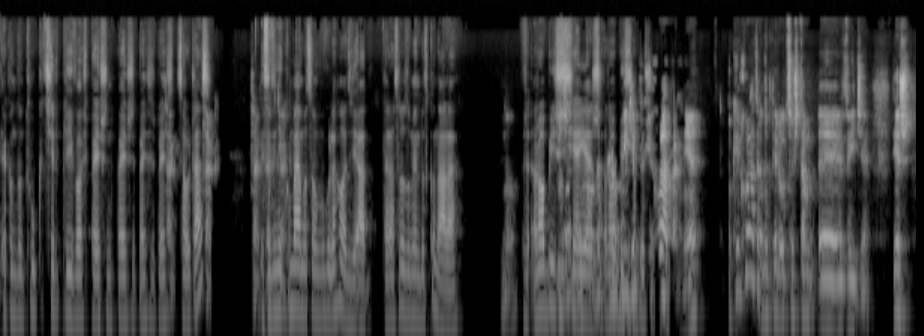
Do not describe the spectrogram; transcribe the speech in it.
jak on tą tłukł cierpliwość, patient, patient, patient, patient Tak, cały czas? tak, Tak, I wtedy tak, nie tak. kumałem, o co w ogóle chodzi, a teraz rozumiem doskonale. No. Że robisz, No siejesz, dopiero robisz, po kilku latach, nie? Po kilku latach dopiero coś tam e, wyjdzie. Wiesz,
